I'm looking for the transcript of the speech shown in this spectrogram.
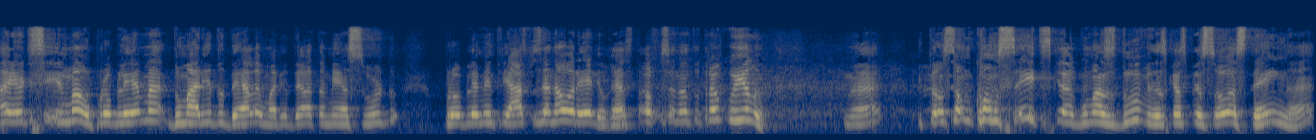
Aí eu disse, irmão, o problema do marido dela, o marido dela também é surdo, o problema, entre aspas, é na orelha, o resto estava funcionando tudo tranquilo. Né? Então são conceitos, que algumas dúvidas que as pessoas têm, né?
